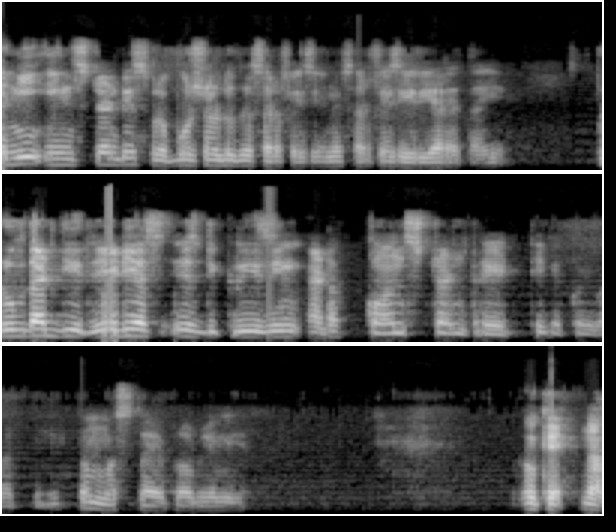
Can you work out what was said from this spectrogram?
any instant is proportional to the surface यानी सर्फेस एरिया रहता है ये। Prove that the radius is decreasing at a constant rate ठीक है कोई बात नहीं एकदम मस्त है प्रॉब्लम ये okay now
